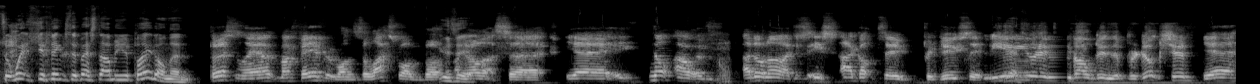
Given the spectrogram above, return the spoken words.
So, which do you think's the best album you played on then? Personally, my favourite one's the last one, but Is I it? know that's uh, yeah, not out of I don't know. I just it's, I got to produce it. You, you were involved in the production. Yeah,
